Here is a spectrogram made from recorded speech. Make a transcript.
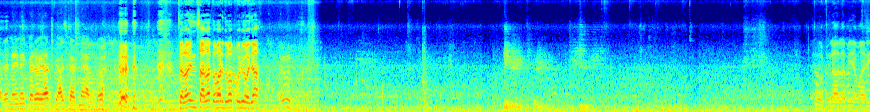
अरे नहीं नहीं करो यार प्याज काटना है हमको। चलो इंशाल्लाह तुम्हारी दुआ पूरी हो जा। तो फ़िलहाल अभी हमारी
